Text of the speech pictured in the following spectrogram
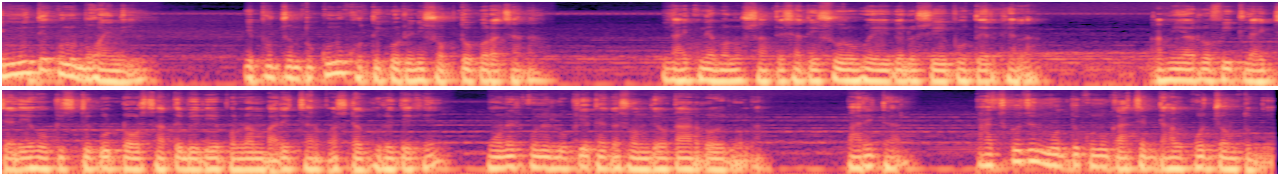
এমনিতে কোনো ভয় নেই। এ পর্যন্ত কোনো ক্ষতি করেনি শব্দ করা ছাড়া। লাইট নেবানোর সাথে সাথে শুরু হয়ে গেল সেই ভূতের খেলা। আমি আর রফিক লাইট জ্বালিয়ে হকিস্টিকু টর্চ হাতে বেরিয়ে পড়লাম বাড়ির চারপাশটা ঘুরে দেখে। মনের কোণে লুকিয়ে থাকা সন্দেহটা আর রইল না। বাড়িটার পাঁচ গজের মধ্যে কোনো গাছের ডাল পর্যন্ত নেই।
